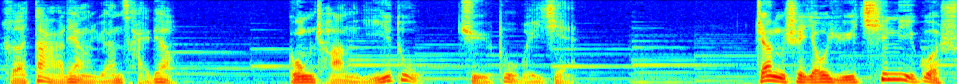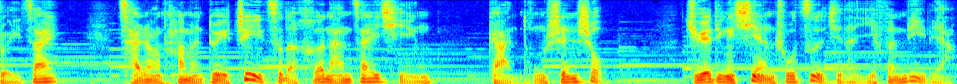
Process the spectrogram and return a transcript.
和大量原材料，工厂一度举步维艰。正是由于亲历过水灾，才让他们对这次的河南灾情感同身受，决定献出自己的一份力量。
